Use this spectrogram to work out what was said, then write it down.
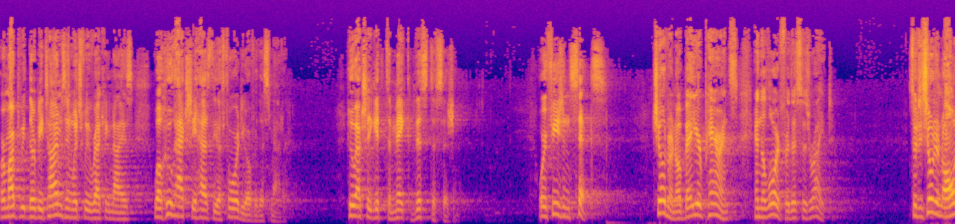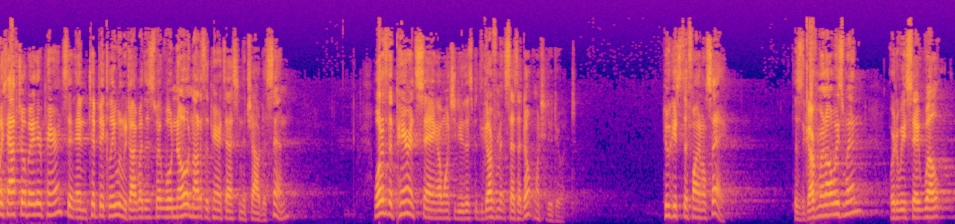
Or might there be times in which we recognize, well, who actually has the authority over this matter? Who actually gets to make this decision? Or Ephesians 6 Children, obey your parents and the Lord, for this is right. So, do children always have to obey their parents? And, and, typically, when we talk about this, well, no, not if the parent's asking the child to sin. What if the parent's saying, I want you to do this, but the government says, I don't want you to do it? Who gets the final say? Does the government always win? Or do we say, well,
